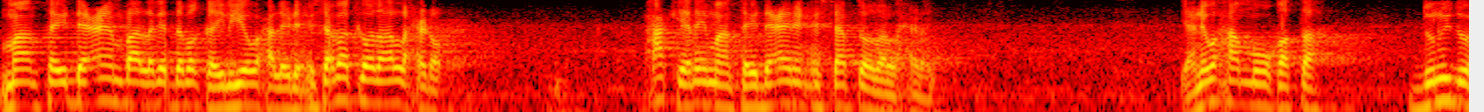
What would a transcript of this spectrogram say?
maantay dhaceen baa laga daba qayliyo waxaa la yidhi. Xisaabaadkooda ha la xidho. Maxaa keenay maantay dhaceen in xisaabtooda la xidhay? Yacni waxaa muuqata dunidu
